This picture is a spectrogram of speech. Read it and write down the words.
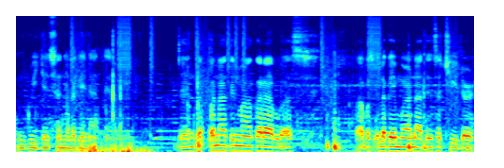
ingredients na nilagay natin. Then, takpan natin mga karabas. Tapos, ilagay muna natin sa chiller.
